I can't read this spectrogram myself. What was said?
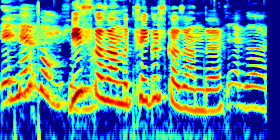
Elleri donmuş. Biz onun. kazandık. Tigers kazandı. Tiger.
